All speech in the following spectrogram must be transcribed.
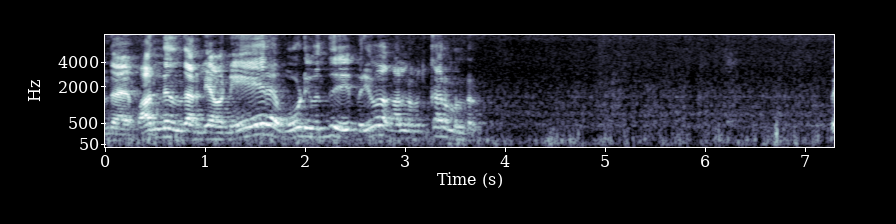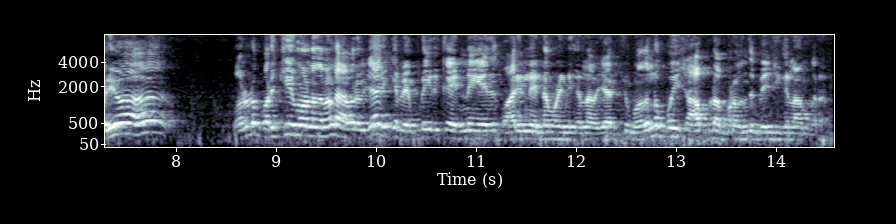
அந்த பாருன்னு இருந்தார் இல்லையா? அவன் நேர ஓடி வந்து பெரியவா கால நமஸ்காரம் பண்ணுறான் பெரியவா அவரோட பரிச்சயமானதுனால அவர் விசாரிக்கிறார் எப்படி இருக்க என்ன ஏது ஃபாரினில் என்ன பண்ணிக்கலாம் விசாரிச்சு முதல்ல போய் சாப்பிட அப்புறம் வந்து பேசிக்கலாம்ங்கிறார்.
